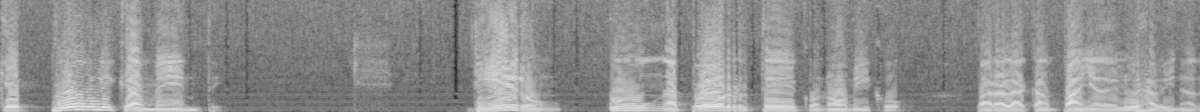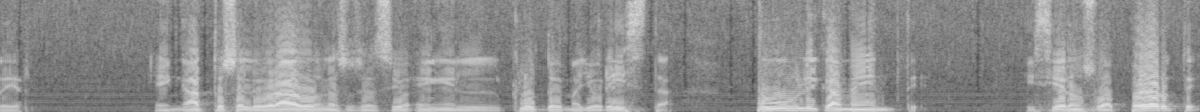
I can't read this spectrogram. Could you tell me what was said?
que públicamente dieron un aporte económico para la campaña de Luis Abinader. En acto celebrado en la asociación, en el club de mayorista, públicamente hicieron su aporte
